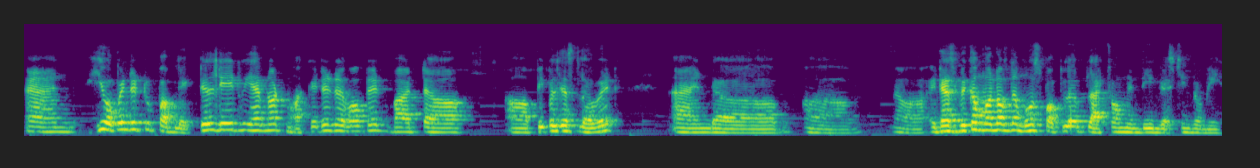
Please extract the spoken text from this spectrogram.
and he opened it to public. Till date we have not marketed about it but uh, uh, people just love it. And uh, uh, uh, it has become one of the most popular platform in the investing domain.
